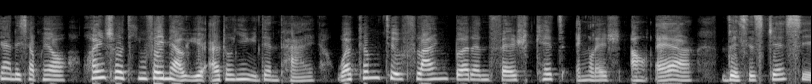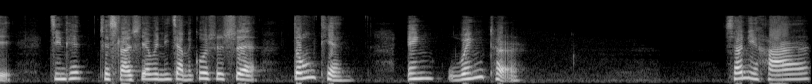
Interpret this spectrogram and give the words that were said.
亲爱的小朋友，欢迎收听飞鸟鱼儿童英语电台。Welcome to Flying Bird and Fish Kids English on Air. This is Jessie. 今天，Jessie 老师要为你讲的故事是冬天，In Winter。小女孩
